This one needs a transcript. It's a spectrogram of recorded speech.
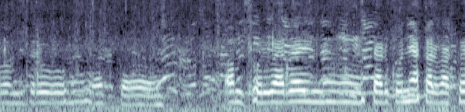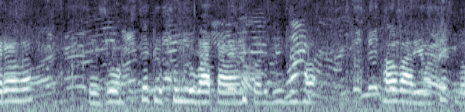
તો મિત્રો આમ થોડી રહીને તડકો ન્યા કરવા કરો હો. તો જો, કેટલું ખુલ્લું વાતાવરણ કરી દીધું. હવામાં કેટલો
